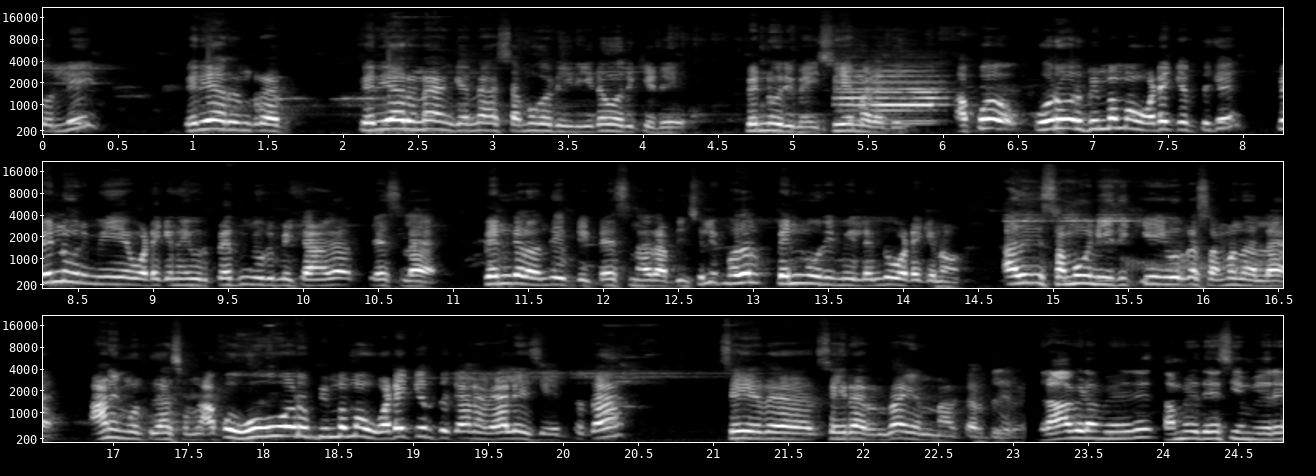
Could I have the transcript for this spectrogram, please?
சொல்லி பெரியாருன்ற பெரியாருன்னா அங்கே என்ன? சமூக நீதி இடஒதுக்கீடு பெண் உரிமை சுயமரது அப்போது ஒரு ஒரு பிம்பமாக உடைக்கிறதுக்கு பெண் உரிமையை உடைக்கணும். இவர் பெண் உரிமைக்காக பேசலை. பெண்களை வந்து இப்படி பேசினார் அப்படின்னு சொல்லி முதல் பெண் உரிமையிலேருந்து உடைக்கணும். அது சமூக நீதிக்கு இவருக்கு சம்மந்தம் இல்லை. ஆணைமுகத்துக்கு தான் சம்மந்தம். அப்போ ஒவ்வொரு பிம்பமாக உடைக்கிறதுக்கான வேலையை செய்யறது தான் செய்யற செய்கிறாருன்னு தான் என் நான் கருதுகிறேன். திராவிடம் வேறு தமிழ் தேசியம் வேறு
